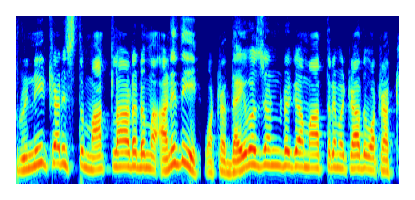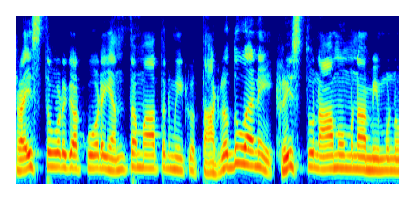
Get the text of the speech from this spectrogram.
తృణీకరిస్తూ మాట్లాడడం అనేది ఒక దైవజనుడిగా మాత్రమే కాదు ఒక క్రైస్తవుడిగా కూడా ఎంత మాత్రం మీకు తగదు అని క్రీస్తు నామమున మిమ్మల్ని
